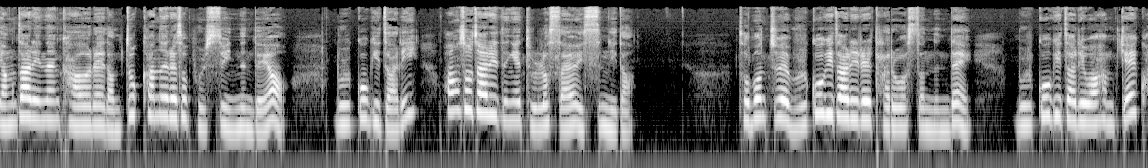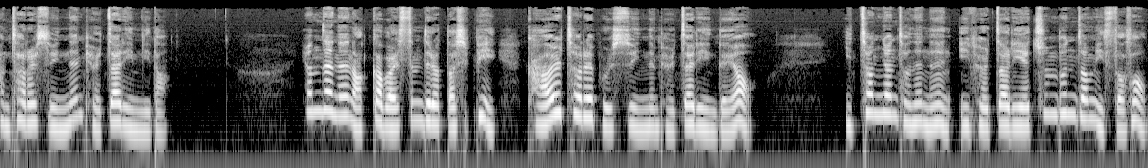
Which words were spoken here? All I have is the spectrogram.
양자리는 가을의 남쪽 하늘에서 볼 수 있는데요. 물고기 자리, 황소 자리 등에 둘러싸여 있습니다. 저번 주에 물고기 자리를 다루었었는데 물고기 자리와 함께 관찰할 수 있는 별자리입니다. 현재는 아까 말씀드렸다시피 가을철에 볼 수 있는 별자리인데요. 2000년 전에는 이 별자리에 춘분점이 있어서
